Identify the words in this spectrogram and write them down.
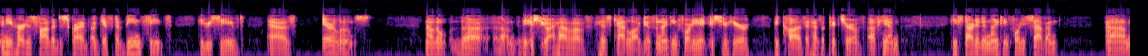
and he heard his father describe a gift of bean seeds he received as heirlooms. Now, the, the, um, the issue I have of his catalog is the 1948 issue here, because it has a picture of, of him. He started in 1947, um,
